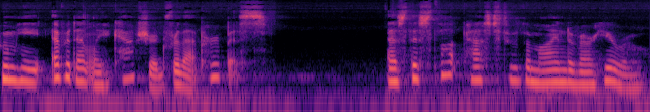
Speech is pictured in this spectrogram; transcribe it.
whom he evidently captured for that purpose. As this thought passed through the mind of our hero,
